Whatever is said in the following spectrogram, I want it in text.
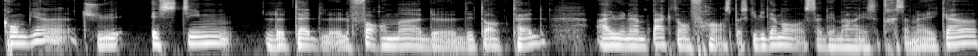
combien tu estimes le TED, le, format de, des talks TED, a eu un impact en France Parce qu'évidemment, ça a démarré, c'est très américain,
